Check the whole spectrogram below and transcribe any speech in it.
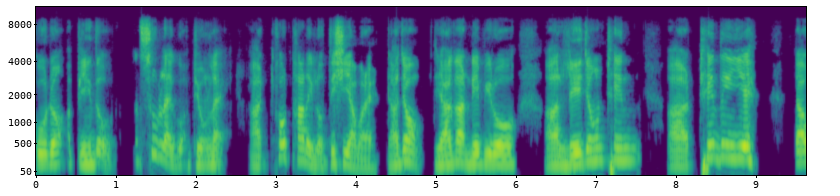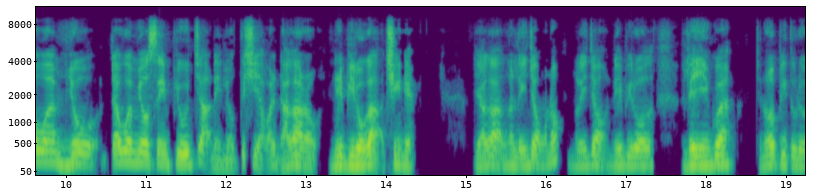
ကိုတော့အပြင်သို့ အဆုလိုက်ကိုအပြုံလိုက်အာထုတ်ထားတယ်လို့သိရှိရပါတယ်ဒါကြောင့်ဒီဟာကနေပြီးတော့အာလေကြောင်းထင်းအာထင်းသိင်းရဲတာဝန်မျိုးတာဝန်မျိုးစင်ပြိုကျတယ်လို့သိရှိရပါတယ်ဒါကတော့နေပြီးတော့ကအချင်းနဲ့ဒီဟာကငလိန်ကြောင့်ဗောနော်ငလိန်ကြောင့်နေပြီးတော့လေရင်ကွမ်းကျွန်တော်တို့ပြည်သူတွေ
